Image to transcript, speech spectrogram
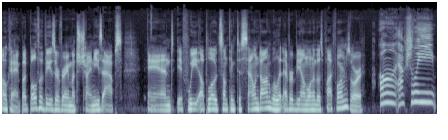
Okay, but both of these are very much Chinese apps. And if we upload something to SoundOn, will it ever be on one of those platforms or? Uh, actually,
